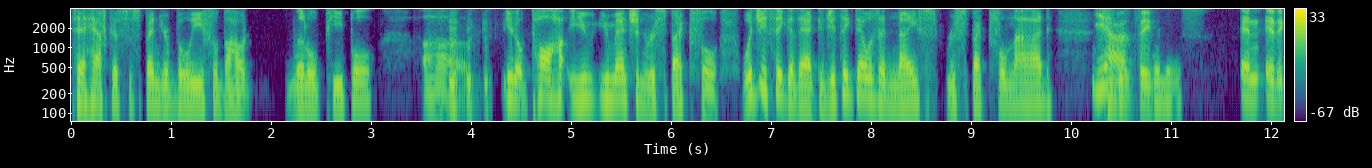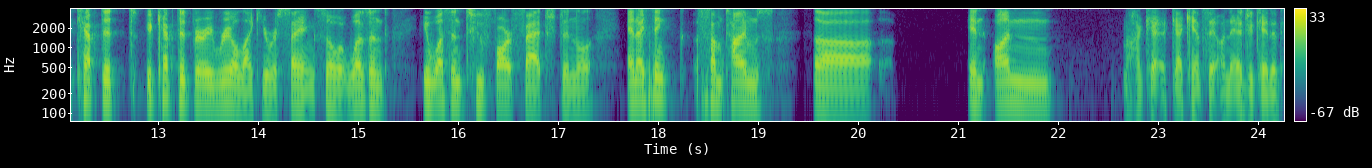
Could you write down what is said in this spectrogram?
to have to suspend your belief about little people. Uh, you know, Paul, you you mentioned respectful. What'd you think of that? Did you think that was a nice, respectful nod? Yeah, they twins? and it, it kept it it kept it very real, like you were saying. So it wasn't it wasn't too far fetched, and and I think sometimes uh, an un I can't, I can't say uneducated.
